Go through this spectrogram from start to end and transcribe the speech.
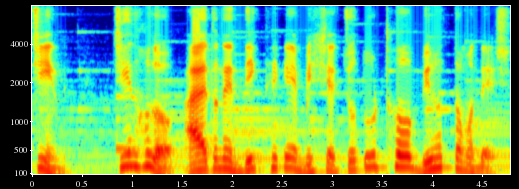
চীন। চীন হল আয়তনের দিক থেকে বিশ্বের চতুর্থ বৃহত্তম দেশ।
